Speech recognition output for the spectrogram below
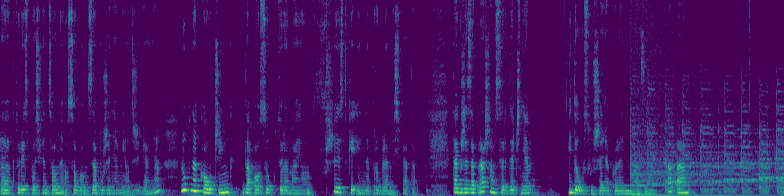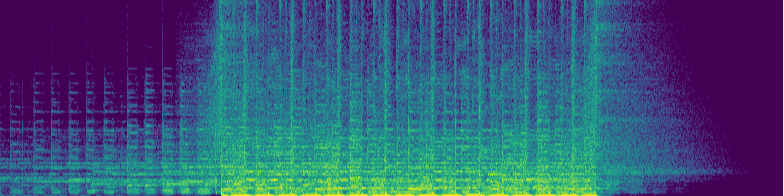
e, który jest poświęcony osobom z zaburzeniami odżywiania, lub na coaching dla osób, które mają wszystkie inne problemy świata. Także zapraszam serdecznie i do usłyszenia kolejnym razem. Pa, pa! I'm not oh,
